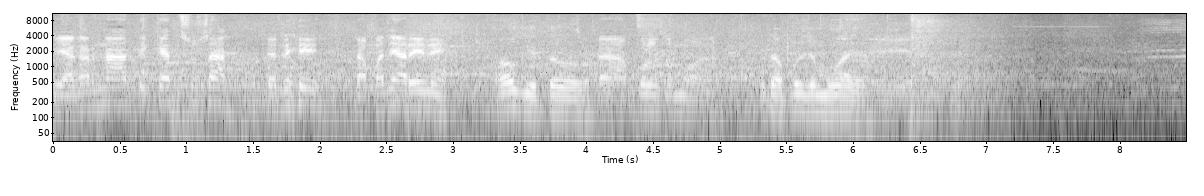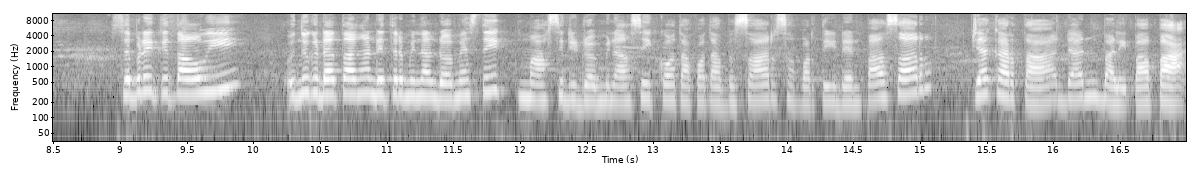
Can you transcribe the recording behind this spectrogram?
Ya karena tiket susah, jadi dapatnya hari ini. Oh gitu. Sudah full semua. Sudah full semua ya? Iya. Seperti ketahui, untuk kedatangan di terminal domestik masih didominasi kota-kota besar seperti Denpasar, Jakarta, dan Balikpapan.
